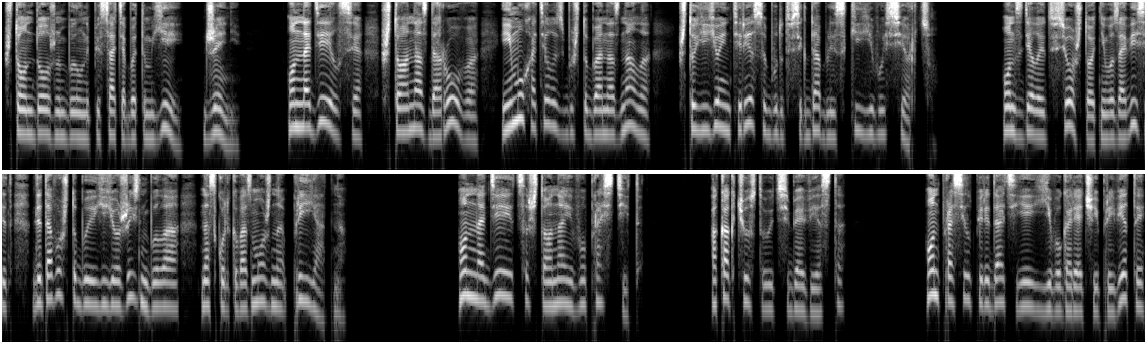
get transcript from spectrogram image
что он должен был написать об этом ей, Дженни. Он надеялся, что она здорова, и ему хотелось бы, чтобы она знала, что ее интересы будут всегда близки его сердцу. Он сделает все, что от него зависит, для того, чтобы ее жизнь была, насколько возможно, приятна. Он надеется, что она его простит. А как чувствует себя Веста? Он просил передать ей его горячие приветы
